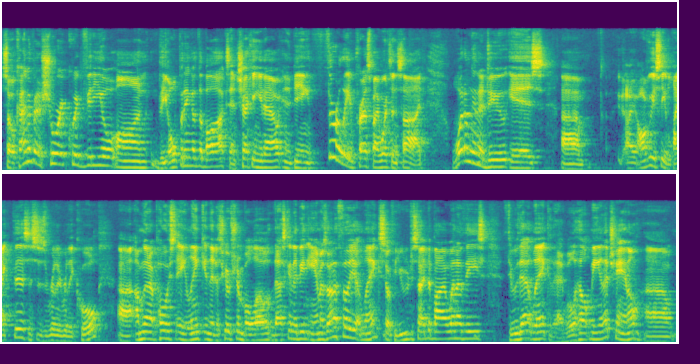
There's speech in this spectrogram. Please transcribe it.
So kind of a short, quick video on the opening of the box and checking it out and being thoroughly impressed by what's inside. What I'm going to do is um, I obviously like this. This is really, really cool. Uh, I'm going to post a link in the description below. That's going to be an Amazon affiliate link. So if you decide to buy one of these through that link, that will help me in the channel. Uh,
